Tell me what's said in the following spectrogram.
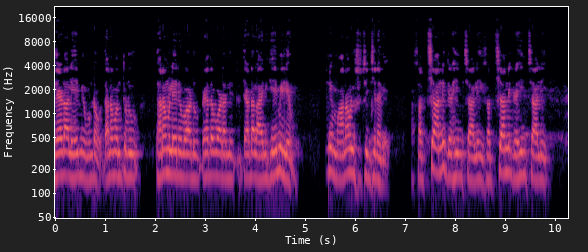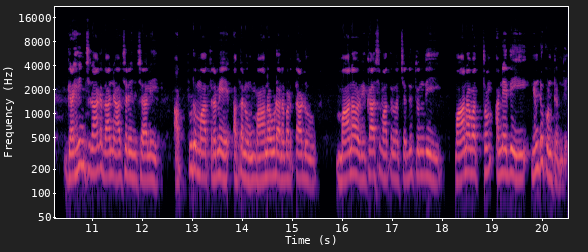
తేడాలు ఏమీ ఉండవు. ధనవంతుడు ధనం లేనివాడు పేదవాడు అనే తేడాలు ఆయనకి ఏమీ లేవు. అన్ని మానవులు సృష్టించినవే. సత్యాన్ని గ్రహించాలి సత్యాన్ని గ్రహించాలి గ్రహించినాక దాన్ని ఆచరించాలి. అప్పుడు మాత్రమే అతను మానవుడు అనబడతాడు. మానవ వికాసం అతను చెందుతుంది. మానవత్వం అనేది నిండుకుంటుంది.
